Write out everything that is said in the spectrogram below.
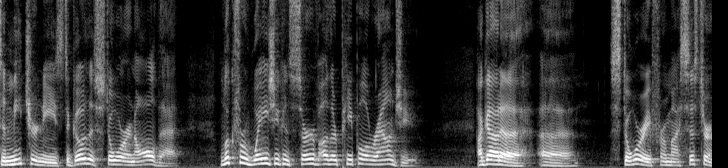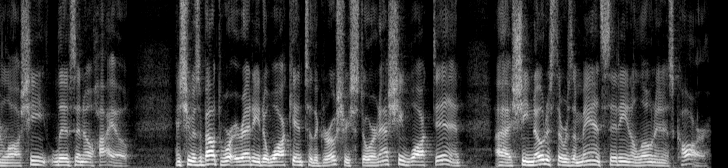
to meet your needs, to go to the store and all that, look for ways you can serve other people around you. I got a, a story from my sister in law. She lives in Ohio. And she was about to, ready to walk into the grocery store. And as she walked in, uh, she noticed there was a man sitting alone in his car.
